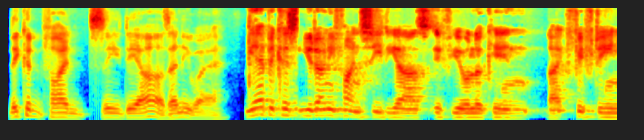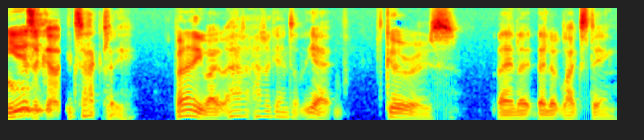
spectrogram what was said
They couldn't find CDRs anywhere. Yeah, because you'd only find CDRs if you were looking like 15 years ago. Exactly. But anyway, how, how do I get into? Yeah, gurus. They look- they look like Sting.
